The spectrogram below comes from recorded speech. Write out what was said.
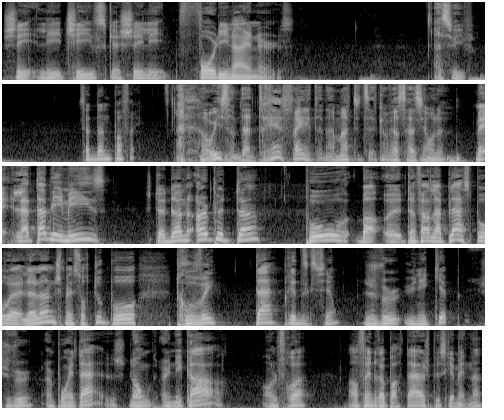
chez les Chiefs que chez les 49ers. À suivre. Ça te donne pas faim? Ah oui, ça me donne très faim, étonnamment, toute cette conversation-là. Mais la table est mise. Je te donne un peu de temps pour bon, euh, te faire de la place pour euh, le lunch, mais surtout pour trouver ta prédiction. Je veux une équipe, je veux un pointage, donc un écart. On le fera en fin de reportage, puisque maintenant,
